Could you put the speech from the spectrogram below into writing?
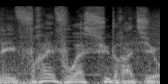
Les vraies voix Sud Radio.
